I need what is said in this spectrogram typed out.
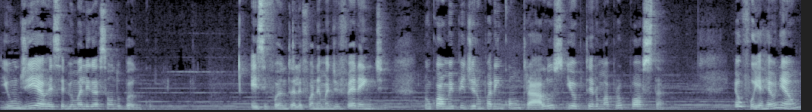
e um dia eu recebi uma ligação do banco. Esse foi um telefonema diferente, no qual me pediram para encontrá-los e obter uma proposta eu fui à reunião,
